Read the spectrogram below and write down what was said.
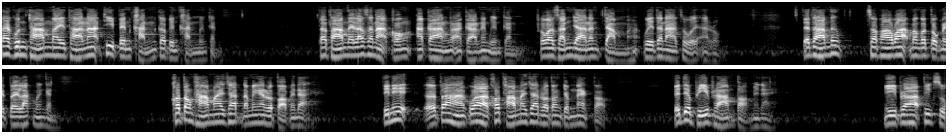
ถ้าคุณถามในฐานะที่เป็นขันก็เป็นขันเหมือนกัน ถ้าถามในลักษณะของอาการก็อาการไม่เหมือนกัน เพราะว่าสัญญานั้นจำเวทนาสวยอารมณ์ แต่ถามถึงสภาวะมันก็ตกในไตรลักษณ์เหมือนกันเขาต้องถามให้ชัดนะไม่งั้นเราตอบไม่ได้ ทีนี้ถ้าหากว่าเขาถามให้ชัดเราต้องจำแนกตอบ เป็นเที่ยวผีพรามตอบไม่ได้ มีพระภิกษุ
